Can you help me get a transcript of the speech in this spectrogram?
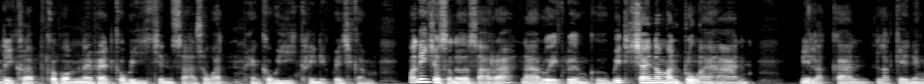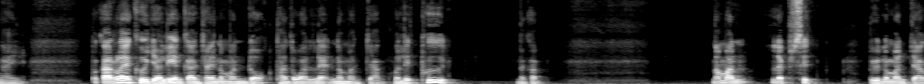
สวัสดีครับกับผมนายแพทย์กวีชินสาสวัสดิ์แห่งกวีคลินิกเวชกรรม วันนี้จะเสนอสาระน่ารู้อีกเรื่องคือวิธีใช้น้ำมันปรุงอาหาร มีหลักการหลักเกณฑ์ยังไง ประการแรกคืออย่าเลี่ยงการใช้น้ำมันดอกทานตะวัน และน้ำมันจากเมล็ดพืชนะครับ น้ำมันเลปซิดหรือน้ำมันจาก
